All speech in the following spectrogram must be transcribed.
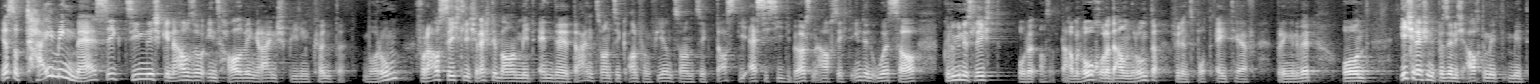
ja so timingmäßig ziemlich genauso ins Halving reinspielen könnte. Warum? Voraussichtlich rechnet man mit Ende 23, Anfang 24, dass die SEC, die Börsenaufsicht in den USA, grünes Licht oder also Daumen hoch oder Daumen runter für den Spot ATF bringen wird. Und ich rechne persönlich auch damit mit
